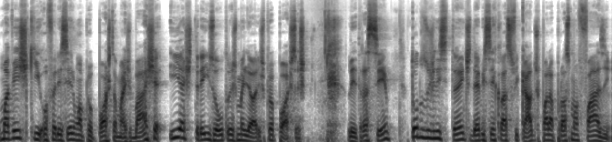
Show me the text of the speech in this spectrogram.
uma vez que ofereceram a proposta mais baixa e as três outras melhores propostas. Letra C. Todos os licitantes devem ser classificados para a próxima fase,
